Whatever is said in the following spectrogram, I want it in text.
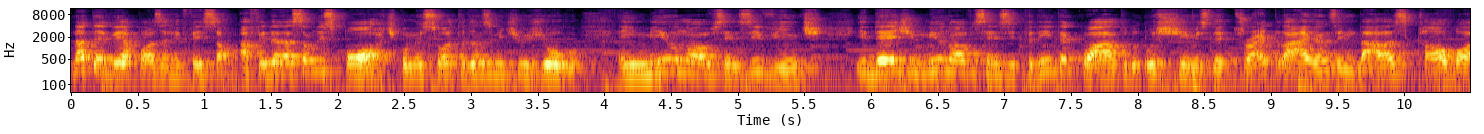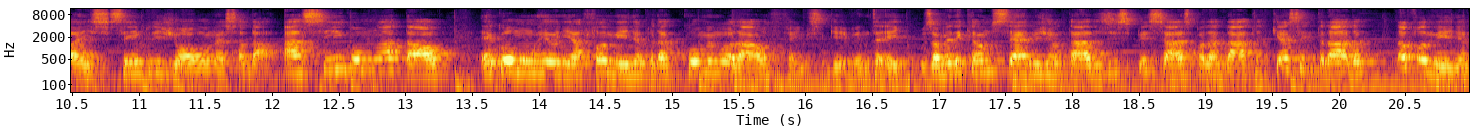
na TV após a refeição. A Federação do Esporte começou a transmitir o jogo em 1920 e desde 1934 os times Detroit Lions e Dallas Cowboys sempre jogam nessa data. Assim como no Natal, é comum reunir a família para comemorar o Thanksgiving Day. Os americanos servem jantares especiais para a data, que é centrada na família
